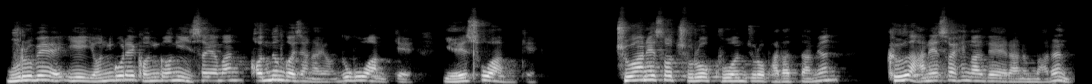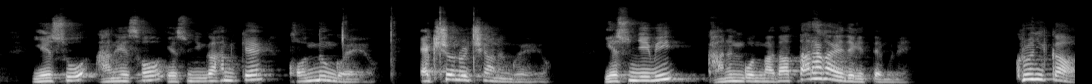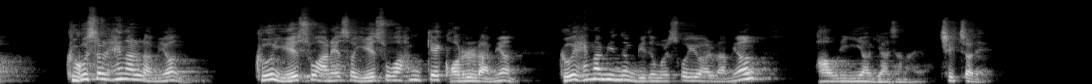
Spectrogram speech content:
무릎에 이 연골의 건강이 있어야만 걷는 거잖아요. 누구와 함께? 예수와 함께. 주 안에서 주로 구원주로 받았다면 그 안에서 행하되라는 말은 예수 안에서 예수님과 함께 걷는 거예요. 액션을 취하는 거예요. 예수님이 가는 곳마다 따라가야 되기 때문에. 그러니까 그것을 행하려면 그 예수 안에서 예수와 함께 걸으려면 그 행함 있는 믿음을 소유하려면 바울이 이야기하잖아요. 7절에.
